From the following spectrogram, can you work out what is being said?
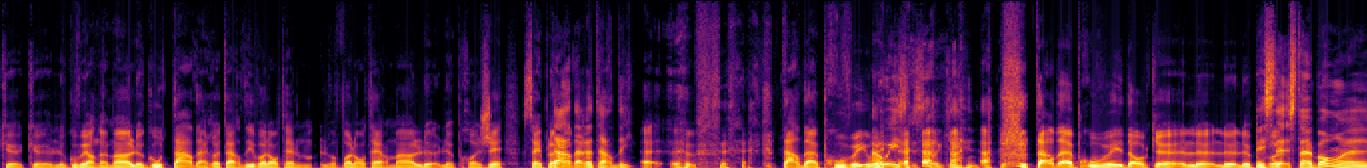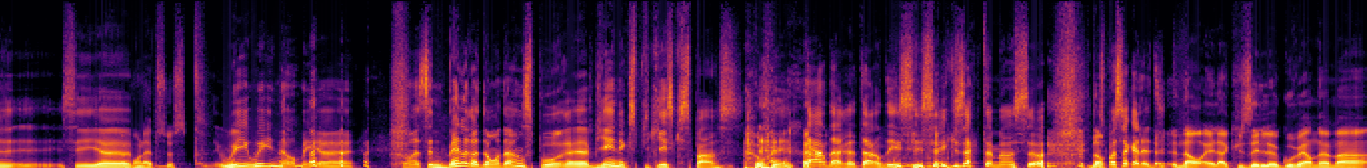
que, que, le gouvernement Legault tarde à retarder volontairement, volontairement le, projet. Simplement, tarde à retarder? Euh, euh, tarde à approuver, oui. Ah oui, c'est ça, OK. tarde à approuver, donc, le, le, le C'est un bon... c'est un bon lapsus. Oui, oui, non, mais c'est une belle redondance pour bien expliquer ce qui se passe. tarde à retarder, c'est exactement ça. C'est pas ça qu'elle a dit. non, elle a accusé le gouvernement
